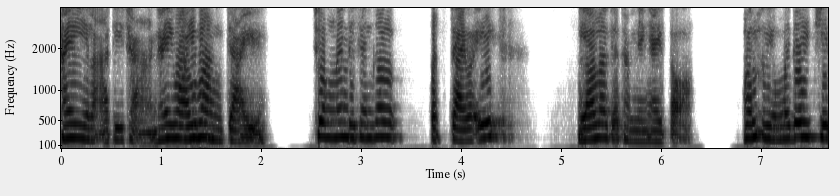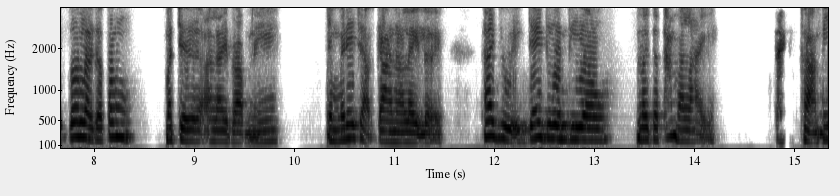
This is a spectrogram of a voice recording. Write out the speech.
ให้เราอธิษฐานให้ไว้วางใจ ช่วงนั้นดิฉันก็ตกใจว่าเอ๊ะแล้วเราจะทำยังไงต่อ เพราะเรายังไม่ได้คิดว่าเราจะต้องมาเจออะไรแบบนี้ ยังไม่ได้จัดการอะไรเลย ถ้าอยู่อีกได้เดือนเดียว เราจะทำอะไรสามี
